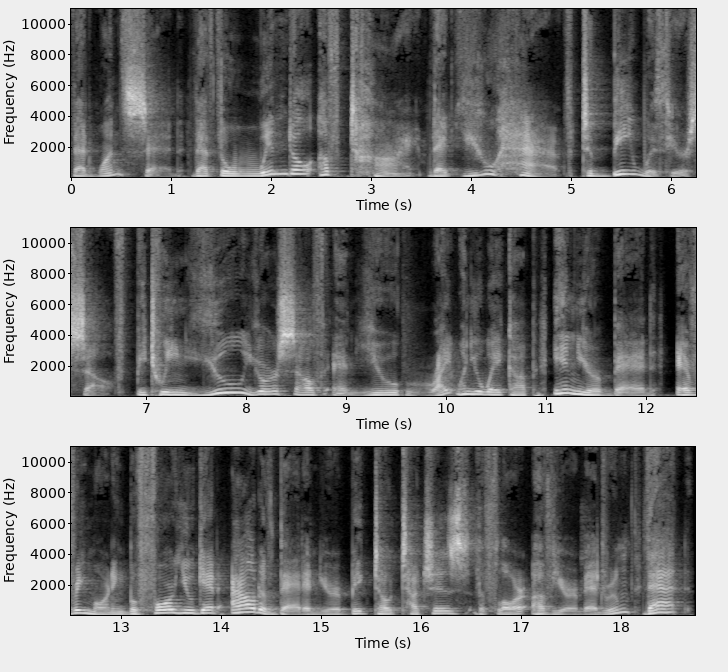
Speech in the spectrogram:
that once said that the window of time that you have to be with yourself between you, yourself, and you right when you wake up in your bed every morning before you get out of bed and your big toe touches the floor of your bedroom, that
